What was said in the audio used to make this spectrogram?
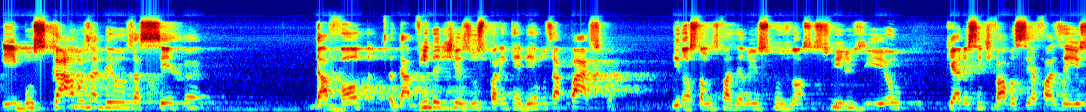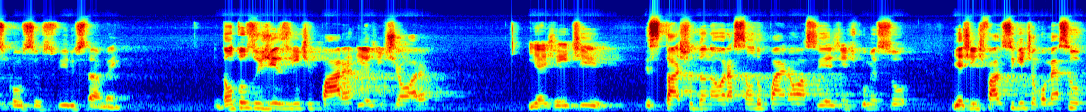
e buscarmos a Deus acerca da volta, da vinda de Jesus para entendermos a Páscoa. E nós estamos fazendo isso com os nossos filhos e eu quero incentivar você a fazer isso com os seus filhos também. Então, todos os dias a gente para e a gente ora e a gente está estudando a oração do Pai Nosso e a gente começou e a gente faz o seguinte: eu começo,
